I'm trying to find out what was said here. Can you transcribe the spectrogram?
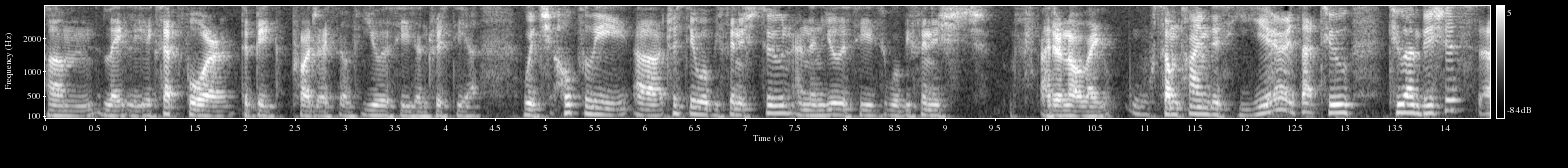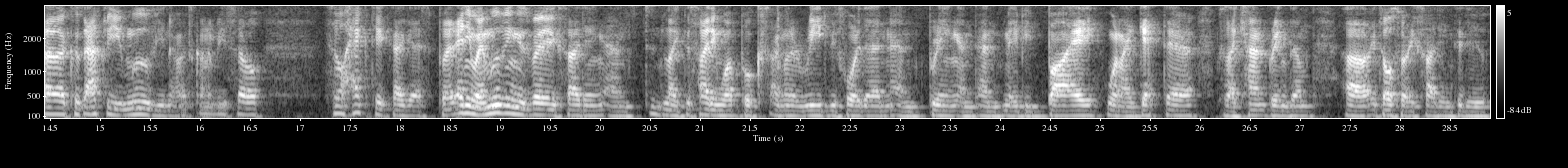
um, lately, except for the big projects of Ulysses and Tristia which hopefully uh, Tristia will be finished soon, and then Ulysses will be finished. I don't know, like sometime this year. Is that too too ambitious? Because uh, after you move, you know, it's gonna be so so hectic, I guess. But anyway, moving is very exciting, and like deciding what books I'm gonna read before then and bring and and maybe buy when I get there because I can't bring them uh, it's also exciting to do.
